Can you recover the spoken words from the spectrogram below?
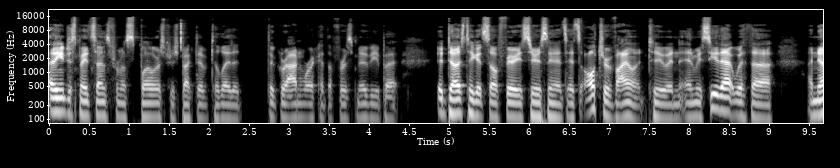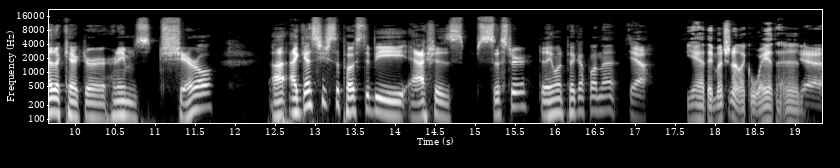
I think it just made sense from a spoilers perspective to lay the, the groundwork at the first movie, but it does take itself very seriously and it's it's ultra violent too, and and we see that with uh another character. Her name's Cheryl. Uh, I guess she's supposed to be Ash's sister. Did anyone pick up on that? Yeah. Yeah, they mentioned it like way at the end. Yeah.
